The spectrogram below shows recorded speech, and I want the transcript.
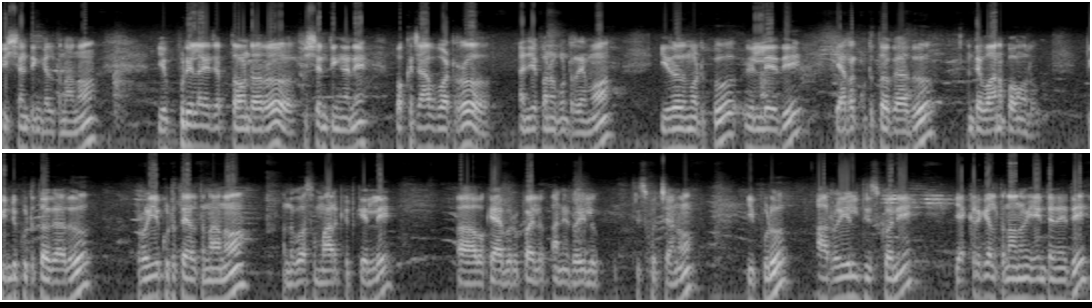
ఫిష్ హంటింగ్కి వెళ్తున్నాను. ఎప్పుడు ఇలాగే చెప్తా ఉంటారు ఫిష్ హంటింగ్ అని ఒక్క చేప పట్టరు అని చెప్పి అనుకుంటారేమో. ఈరోజు మటుకు వెళ్ళేది ఎర్ర కుట్టుతో కాదు అంటే వానపాములు పిండి కుట్టుతో కాదు రొయ్య కుట్టుతో వెళ్తున్నాను. అందుకోసం మార్కెట్కి వెళ్ళి ఒక యాభై రూపాయలు అని రొయ్యలు తీసుకొచ్చాను. ఇప్పుడు ఆ రొయ్యలు తీసుకొని ఎక్కడికి వెళ్తున్నాను ఏంటనేది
